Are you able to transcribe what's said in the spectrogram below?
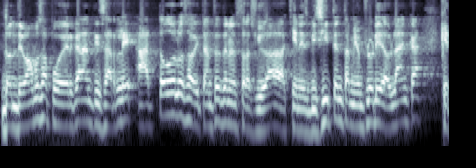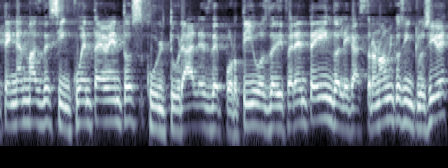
donde vamos a poder garantizarle a todos los habitantes de nuestra ciudad, a quienes visiten también Florida Blanca, que tengan más de 50 eventos culturales, deportivos, de diferente índole, gastronómicos inclusive,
